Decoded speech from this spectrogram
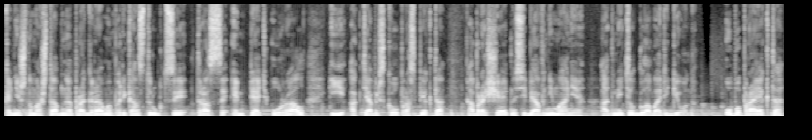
Конечно, масштабная программа по реконструкции трассы М5 «Урал» и Октябрьского проспекта обращает на себя внимание, отметил глава региона. Оба проекта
